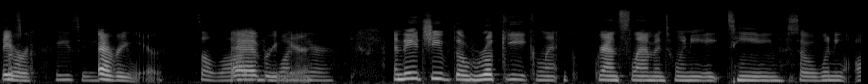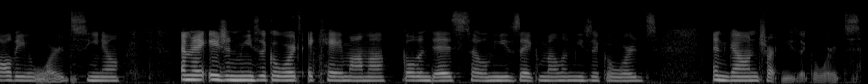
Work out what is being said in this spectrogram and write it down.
They were crazy. Everywhere It's a lot everywhere. and they achieved the rookie grand slam in 2018 so winning all the awards you know mnet asian music awards aka mama golden disc soul music melon music awards and gaon chart music awards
